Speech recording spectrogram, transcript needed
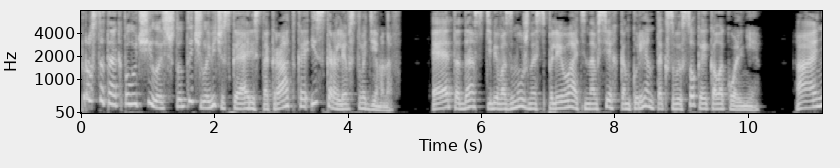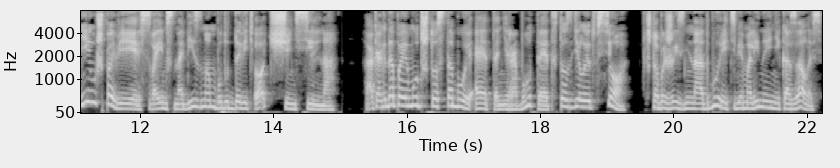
Просто так получилось, что ты человеческая аристократка из королевства демонов. Это даст тебе возможность плевать на всех конкуренток с высокой колокольни. А они уж, поверь, своим снобизмом будут давить очень сильно. А когда поймут, что с тобой это не работает, то сделают все, чтобы жизнь на отборе тебе малиной не казалась,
